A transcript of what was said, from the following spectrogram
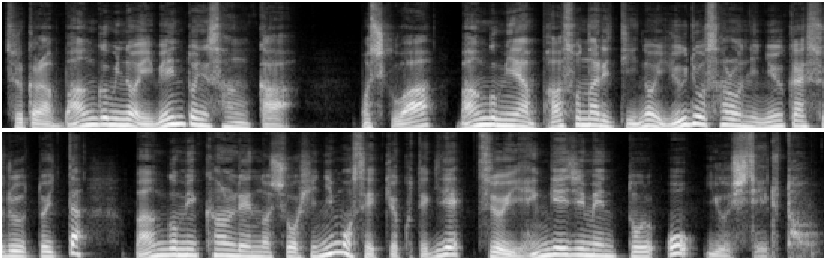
それから番組のイベントに参加、もしくは番組やパーソナリティの有料サロンに入会するといった番組関連の商品にも積極的で強いエンゲージメントを有していると。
